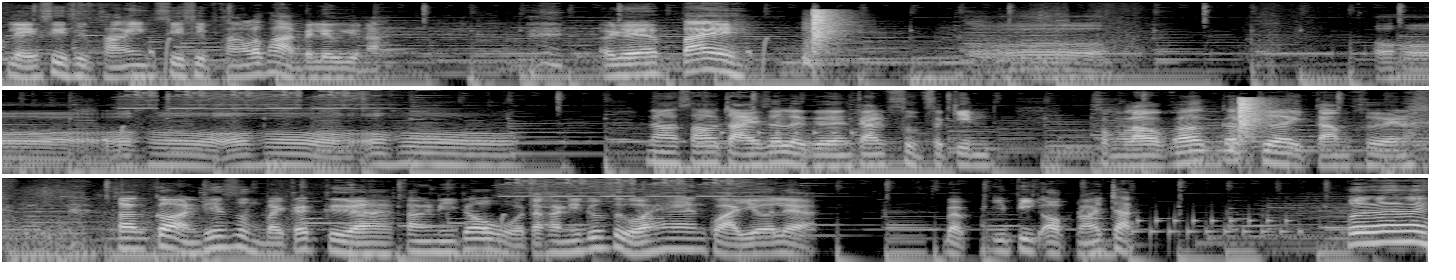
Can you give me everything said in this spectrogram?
เหลือสี่สิบครั้งเองสี่สิบครั้งแล้วผ่านไปเร็วอยู่นะ โอเค ไปโอ้โอ้โห โอ้โห โอ้โห โอ้โห น่าเศร้าใจซะเหลือเกินการสุ่มสกินของเราก็ก็เกลืออีกตามเคยนะ ครั้งก่อนที่สุ่มไปก็เกลือ ครั้งนี้ก็โอ้โห แต่ครั้งนี้รู้สึกว่าแห้งกว่าเยอะเลยแบบอีพิกออกน้อยจัด เฮ้ยเฮ้ย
